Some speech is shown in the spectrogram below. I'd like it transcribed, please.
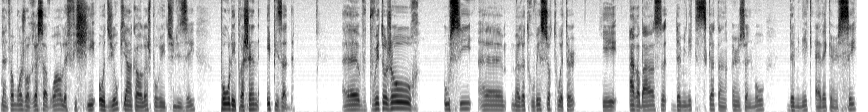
dans le fond, moi, je vais recevoir le fichier audio qui est encore là, je pourrai utiliser pour les prochains épisodes. Euh, vous pouvez toujours aussi euh, me retrouver sur Twitter, qui est Dominique Scott en un seul mot. Dominique avec un C.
